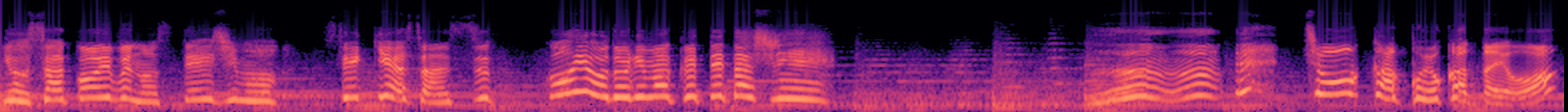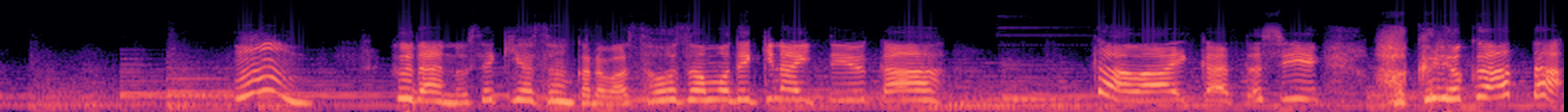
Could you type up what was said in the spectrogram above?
よさこい部のステージも関谷さんすっごい踊りまくってたし。うんうん。超かっこよかったよ。うん。普段の関谷さんからは想像もできないっていうか可愛かったし迫力あった。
